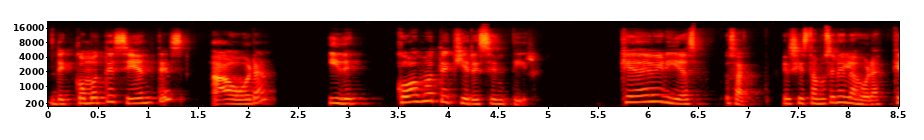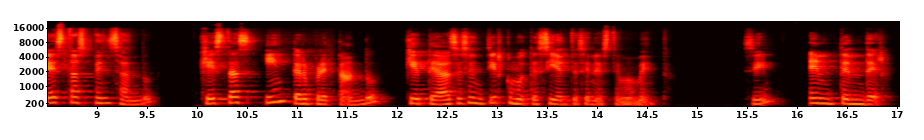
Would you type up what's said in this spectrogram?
de cómo te sientes ahora y de cómo te quieres sentir. ¿Qué deberías, o sea, si estamos en el ahora, ¿qué estás pensando? ¿Qué estás interpretando que te hace sentir como te sientes en este momento? ¿Sí? Entender.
